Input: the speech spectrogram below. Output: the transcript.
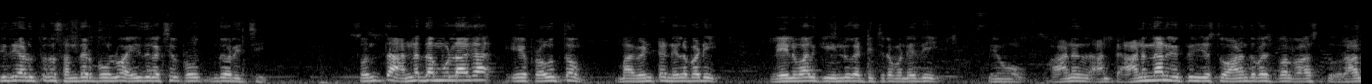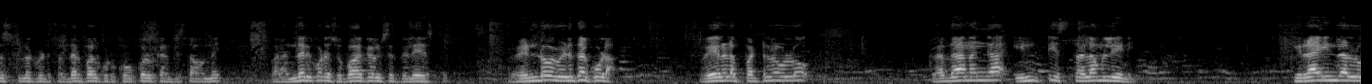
తిరిగి అడుగుతున్న సందర్భంలో ఐదు లక్షలు ప్రభుత్వం ద్వారా ఇచ్చి సొంత అన్నదమ్ములాగా ఏ ప్రభుత్వం మా వెంట నిలబడి లేని వాళ్ళకి ఇల్లు కట్టించడం అనేది మేము ఆనంద అంటే ఆనందాన్ని వ్యక్తం చేస్తూ ఆనంద పుష్పాలు రాస్తూ రాలుస్తున్నటువంటి సందర్భాలు కూడా కోకోలు కనిపిస్తూ ఉన్నాయి. వారందరికీ కూడా శుభాకాంక్షలు తెలియజేస్తూ రెండో విడత కూడా వేలల పట్టణంలో ప్రధానంగా ఇంటి స్థలం లేని కిరాయిన్లలో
